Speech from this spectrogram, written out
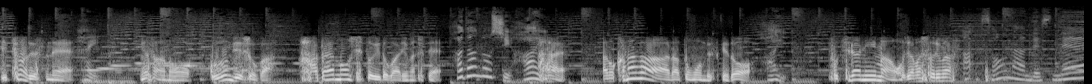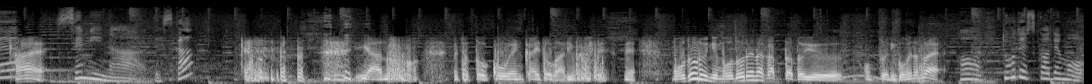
実はですね、はい、皆さんあのご存知でしょうか？秦野市というところありまして。秦野市はい、はい、あの神奈川だと思うんですけど、はい、そちらに今お邪魔しております。あそうなんですね。はい。セミナーですか？いやあのちょっと講演会とかありましてですね戻るに戻れなかったという本当にごめんなさい、はい、どうですか？でも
